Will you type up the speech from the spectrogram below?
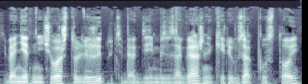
у тебя нет ничего, что лежит у тебя где-нибудь в загажнике, рюкзак пустой,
